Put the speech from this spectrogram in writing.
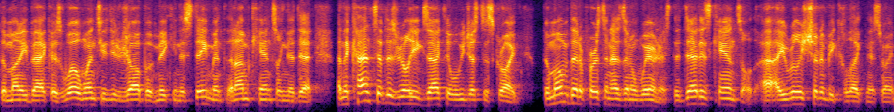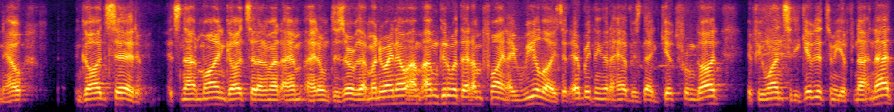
the money back as well once you do the job of making the statement that I'm canceling the debt. And the concept is really exactly what we just described. The moment that a person has an awareness, the debt is canceled. I, I really shouldn't be collecting this right now. God said, it's not mine. God said, I'm not, I'm, I don't deserve that money right now. I'm, I'm good with that. I'm fine. I realize that everything that I have is that gift from God. If He wants it, He gives it to me. If not, not.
